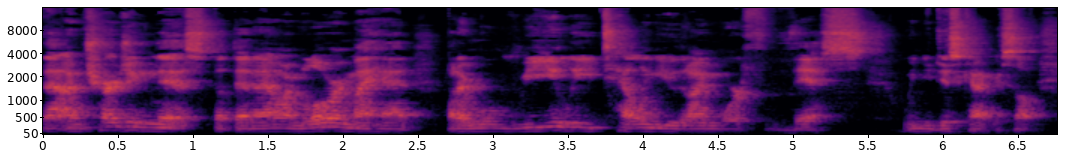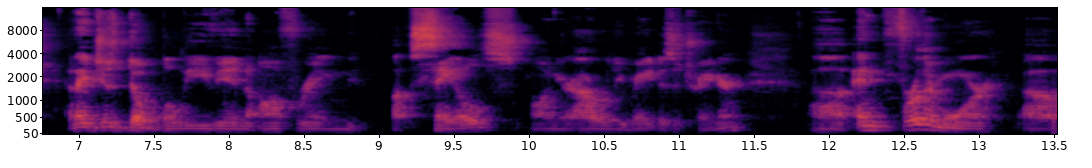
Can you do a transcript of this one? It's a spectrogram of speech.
that I'm charging this, but then now I'm lowering my hand, but I'm really telling you that I'm worth this when you discount yourself. And I just don't believe in offering uh, sales on your hourly rate as a trainer. Uh, and furthermore, uh,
